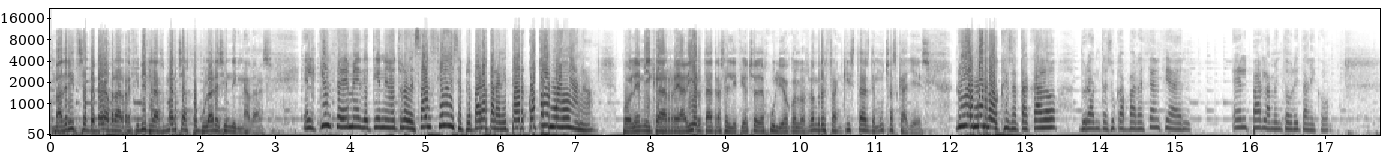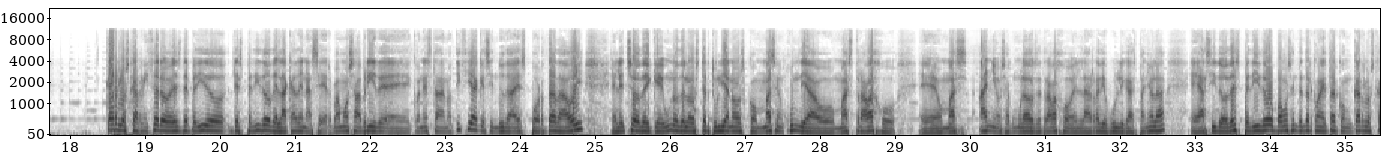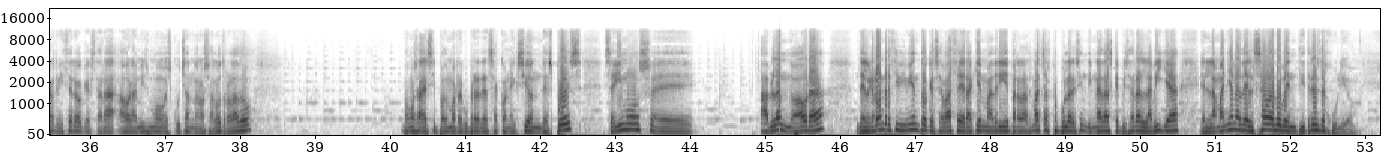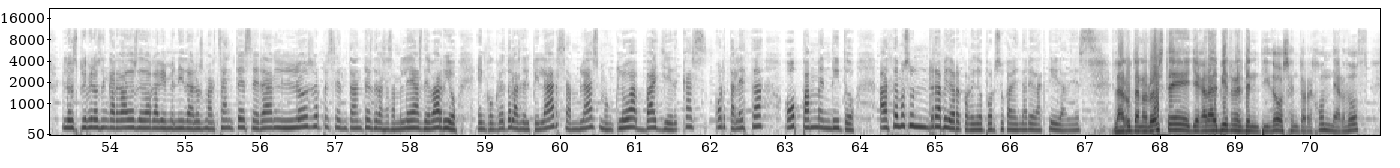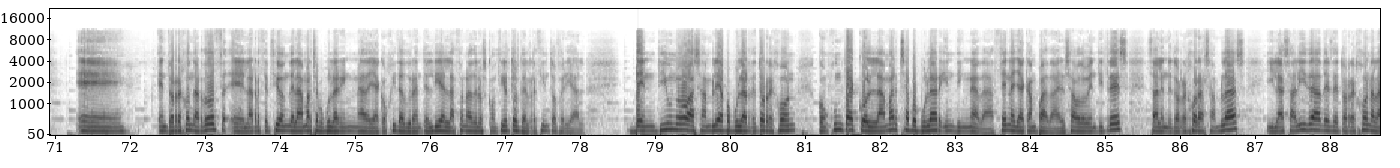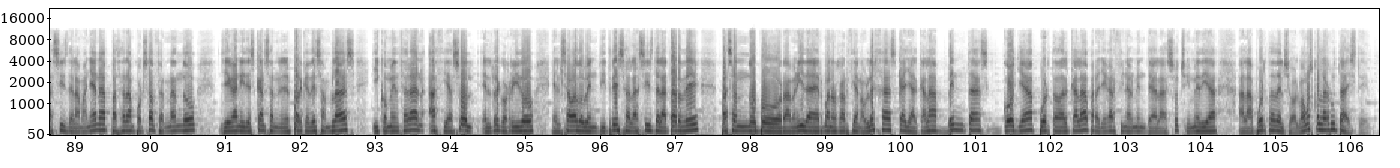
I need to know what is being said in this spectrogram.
Madrid se prepara para recibir las marchas populares indignadas. El 15M detiene otro desahucio y se prepara para evitar otro mañana. Polémica reabierta tras el 18 de julio con los nombres franquistas de muchas calles. Luis Murdoch es atacado durante su comparecencia en el Parlamento británico. Carlos Carnicero es despedido, despedido de la cadena SER. Vamos a abrir eh, con esta noticia que sin duda es portada hoy. El hecho de que uno de los tertulianos con más enjundia o más trabajo eh, o más años acumulados de trabajo en la radio pública española eh, ha sido despedido. Vamos a intentar conectar con Carlos Carnicero que estará ahora mismo escuchándonos al otro lado. Vamos a ver si podemos recuperar esa conexión después. Seguimos hablando ahora del gran recibimiento que se va a hacer aquí en Madrid para las marchas populares indignadas que pisarán la villa en la mañana del sábado 23 de julio. Los primeros encargados de dar la bienvenida a los marchantes serán los representantes de las asambleas de barrio, en concreto las del Pilar, San Blas, Moncloa, Valle, Cas, Hortaleza o Pan Bendito. Hacemos un rápido recorrido por su calendario de actividades. La ruta noroeste llegará el viernes 22 en Torrejón de Ardoz. Eh, en Torrejón de Ardoz, eh, la recepción de la Marcha Popular Indignada y acogida durante el día en la zona de los conciertos del recinto ferial. 21 Asamblea Popular de Torrejón, conjunta con la Marcha Popular Indignada. Cena y acampada el sábado 23, salen de Torrejón a San Blas y la salida desde Torrejón a las 6 de la mañana pasarán por San Fernando, llegan y descansan en el Parque de San Blas y comenzarán hacia Sol el recorrido el sábado 23 a las 6 de la tarde, pasando por Avenida Hermanos García Noblejas, Calle Alcalá, Ventas, Goya, Puerta de Alcalá, para llegar finalmente a las 8 y media a la Puerta del Sol. Vamos con la ruta este.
